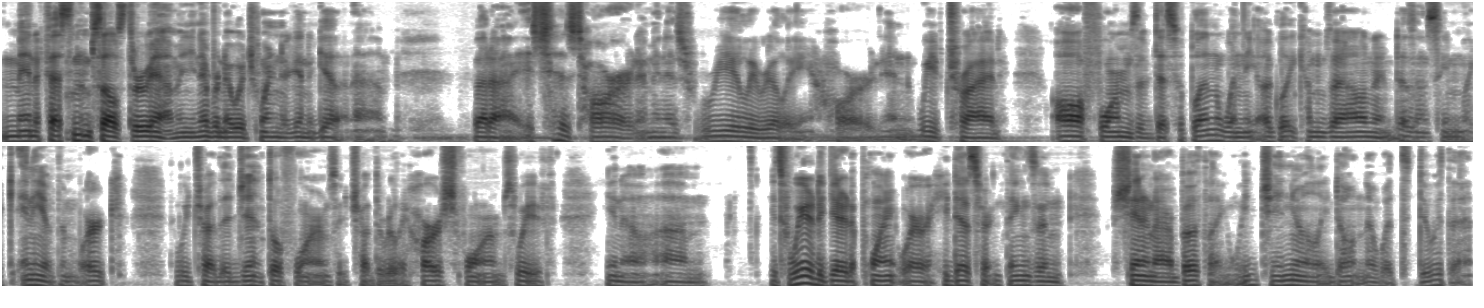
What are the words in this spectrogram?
manifesting themselves through him, and you never know which one you're going to get. Um, but uh, it's just hard. I mean, it's really, really hard. And we've tried all forms of discipline when the ugly comes out, and it doesn't seem like any of them work. We tried the gentle forms, we tried the really harsh forms. We've, you know, um, it's weird to get at a point where he does certain things, and Shannon and I are both like, we genuinely don't know what to do with that.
